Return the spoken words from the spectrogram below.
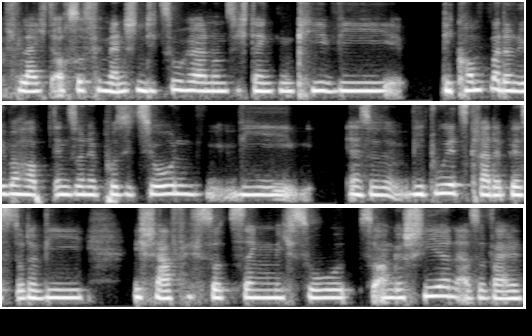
vielleicht auch so für Menschen, die zuhören und sich denken, okay, wie, wie kommt man dann überhaupt in so eine Position, wie, also wie du jetzt gerade bist oder wie, wie schaffe ich sozusagen, mich so zu engagieren? Also weil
